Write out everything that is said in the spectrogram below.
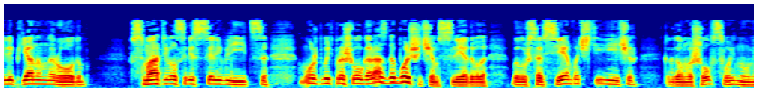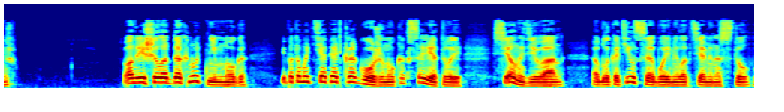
или пьяным народом, всматривался без цели в лица. Может быть, прошел гораздо больше, чем следовало. Был уж совсем почти вечер, когда он вошел в свой номер. Он решил отдохнуть немного и потом идти опять к Рогожину, как советовали. Сел на диван, облокотился обоими локтями на стол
